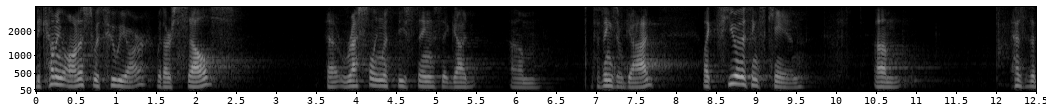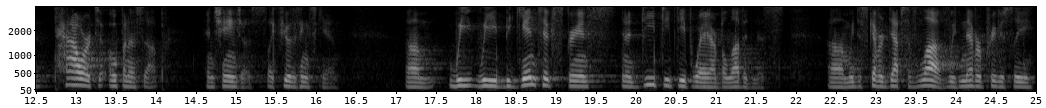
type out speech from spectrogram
Becoming honest with who we are, with ourselves, uh, wrestling with these things that God, um, the things of God, like few other things can, um, has the power to open us up and change us, like few other things can um, we, we begin to experience in a deep, deep, deep way our belovedness. Um, we discover depths of love we've never previously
